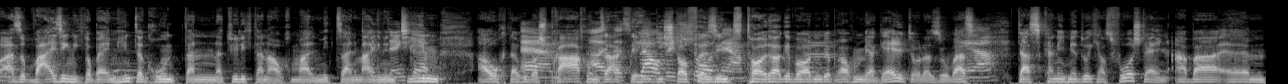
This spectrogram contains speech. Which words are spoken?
also weiß ich nicht, ob er im Hintergrund dann natürlich dann auch mal mit seinem eigenen denke, Team auch darüber ähm, sprach und ah, sagte, hey, die Stoffe schon, sind ja. Mhm. teurer geworden, wir brauchen mehr Geld oder sowas. Ja. Das kann ich mir durchaus vorstellen. Aber, ähm,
